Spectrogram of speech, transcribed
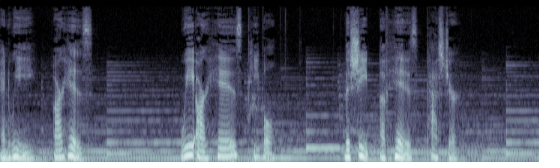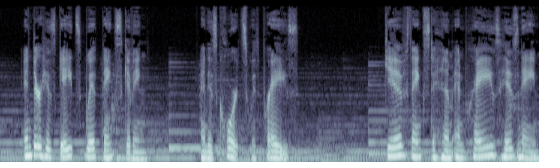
and we are His. We are His people, the sheep of His pasture. Enter His gates with thanksgiving and His courts with praise. Give thanks to Him and praise His name,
